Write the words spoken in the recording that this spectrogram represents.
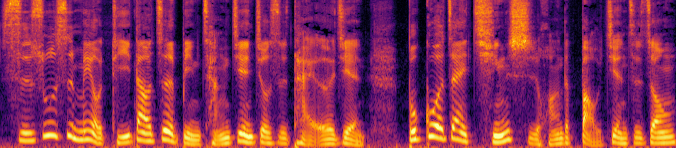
史书是没有提到这柄长剑就是太阿剑，不过在秦始皇的宝剑之中，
